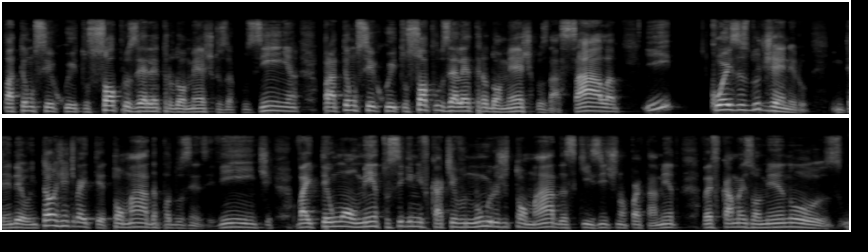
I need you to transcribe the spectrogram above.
para ter um circuito só para os eletrodomésticos da cozinha, para ter um circuito só para os eletrodomésticos da sala e coisas do gênero, entendeu? Então a gente vai ter tomada para 220, vai ter um aumento significativo no número de tomadas que existe no apartamento, vai ficar mais ou menos o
